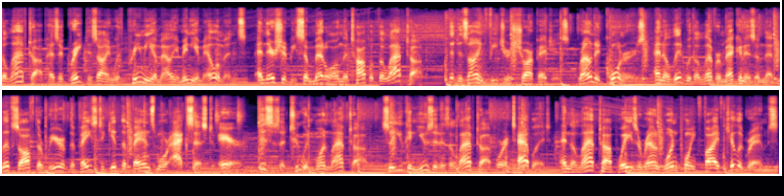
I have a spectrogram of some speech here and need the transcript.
The laptop has a great design with premium aluminium elements, and there should be some metal on the top of the laptop. The design features sharp edges, rounded corners, and a lid with a lever mechanism that lifts off the rear of the base to give the fans more access to air. This is a two-in-one laptop, so you can use it as a laptop or a tablet, and the laptop weighs around 1.5 kilograms.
